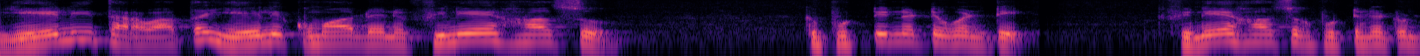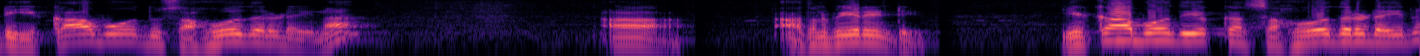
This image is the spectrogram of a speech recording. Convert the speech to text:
ఏలి తర్వాత ఏలి కుమారుడైన ఫినేహాసుకు పుట్టినటువంటి ఫినేహాసుకు పుట్టినటువంటి ఇకాబోదు సహోదరుడైన అతని పేరేంటి? ఇకాబోదు యొక్క సహోదరుడైన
